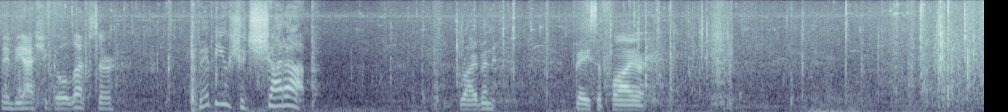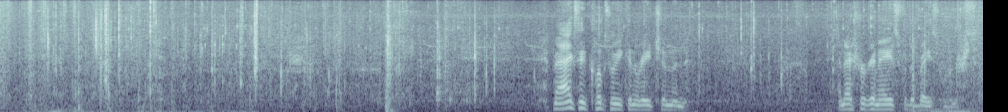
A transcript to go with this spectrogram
Maybe I should go left, sir. Maybe you should shut up. Reiben, base of fire. Mags and clips where you can reach them, and, and extra grenades for the base runners.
